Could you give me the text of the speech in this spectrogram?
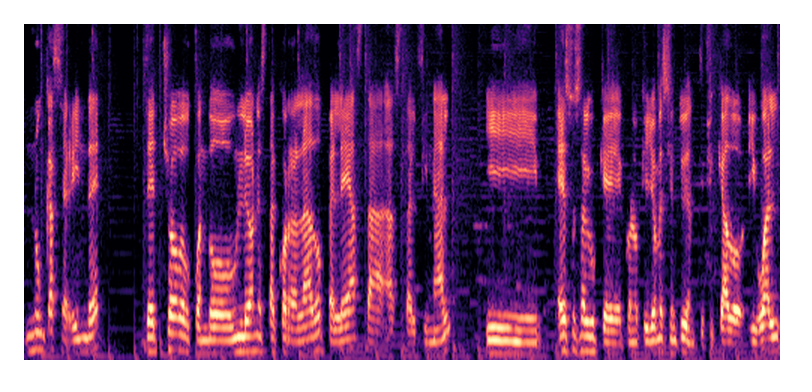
nunca se rinde. De hecho, cuando un león está acorralado, pelea hasta, hasta el final. Y eso es algo que, con lo que yo me siento identificado. Igual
